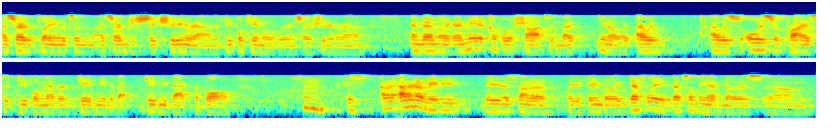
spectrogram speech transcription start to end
I started playing with some, I started just like shooting around, and people came over and started shooting around, and then like I made a couple of shots, and I, you know, I would, I was always surprised that people never gave me the ba- gave me back the ball. Because I, don't, I don't know, maybe maybe that's not a like a thing, but like definitely that's something I've noticed at um,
